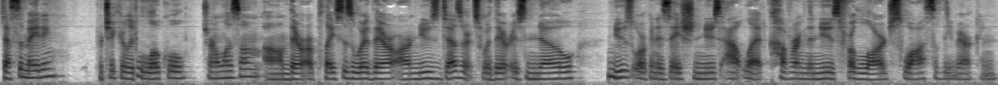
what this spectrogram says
decimating particularly to local journalism. Um, there are places where there are news deserts, where there is no news organization, news outlet covering the news for large swaths of the American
